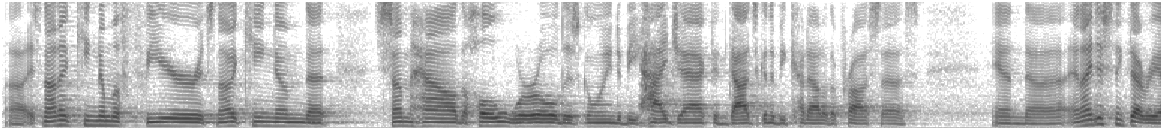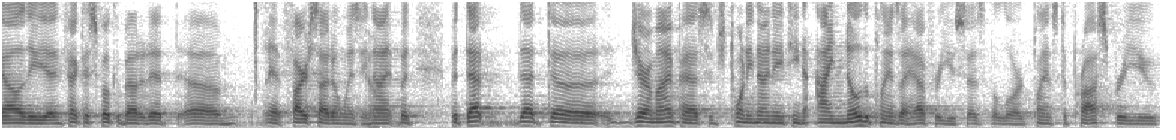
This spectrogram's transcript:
Uh, it's not a kingdom of fear. It's not a kingdom that somehow the whole world is going to be hijacked and God's going to be cut out of the process. And, uh, and I just think that reality, in fact, I spoke about it at, um, at Fireside on Wednesday yeah. night, but, but that, that uh, Jeremiah passage, 29 18, I know the plans I have for you, says the Lord, plans to prosper you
